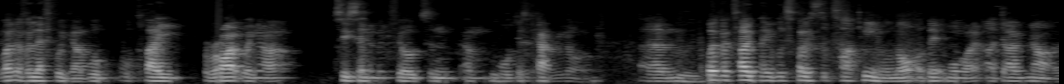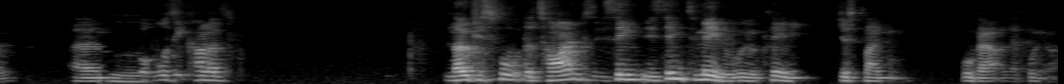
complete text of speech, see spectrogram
won't have a left winger. We'll, we'll play a right winger, two centre midfields, and, and we'll just carry on. Um, Whether Tope was supposed to tuck in or not, a bit more, I, I don't know. Um, But was it kind of noticeable at the time? Because it seemed it seemed to me that we were clearly just playing without a left winger.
